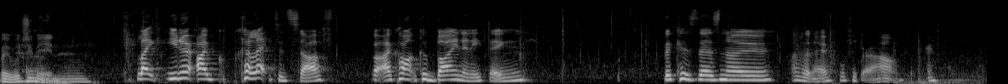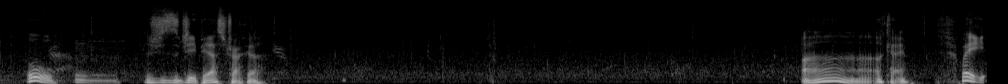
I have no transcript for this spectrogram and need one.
Wait, what do you Um, mean? like you know I've collected stuff, but I can't combine anything because there's no. I don't know. We'll figure it out. Oh, this is a GPS tracker. Ah, okay. Wait,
